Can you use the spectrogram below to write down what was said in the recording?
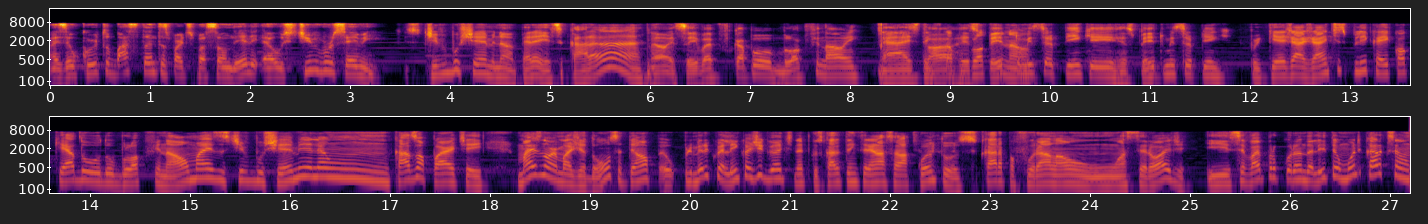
Mas eu curto bastante a participação dele, é o Steve Buscemi. Steve Buscemi. Não, pera aí, esse cara... Não, esse aí vai ficar pro bloco final, hein? Ah, esse tem que Tá, ficar pro bloco respeito final. o Mr. Pink aí. Respeito o Mr. Pink. Porque já já a gente explica aí qual que é do, do bloco final, mas Steve Buscemi, ele é um caso à parte aí. Mas no Armagedon, você tem uma... Primeiro que o elenco é gigante, né? Porque os caras têm que treinar, sei lá, quantos caras pra furar lá um, um asteroide. E você vai procurando ali, tem um monte de cara que você não,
